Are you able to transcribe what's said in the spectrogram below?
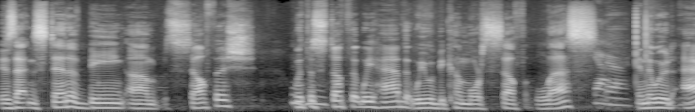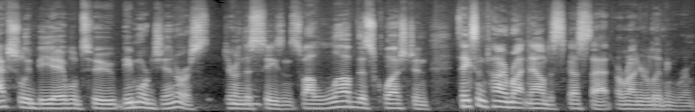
is that instead of being um, selfish with mm-hmm. the stuff that we have, that we would become more selfless yeah. Yeah. and that we would actually be able to be more generous during mm-hmm. this season. So I love this question. Take some time right now and discuss that around your living room.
